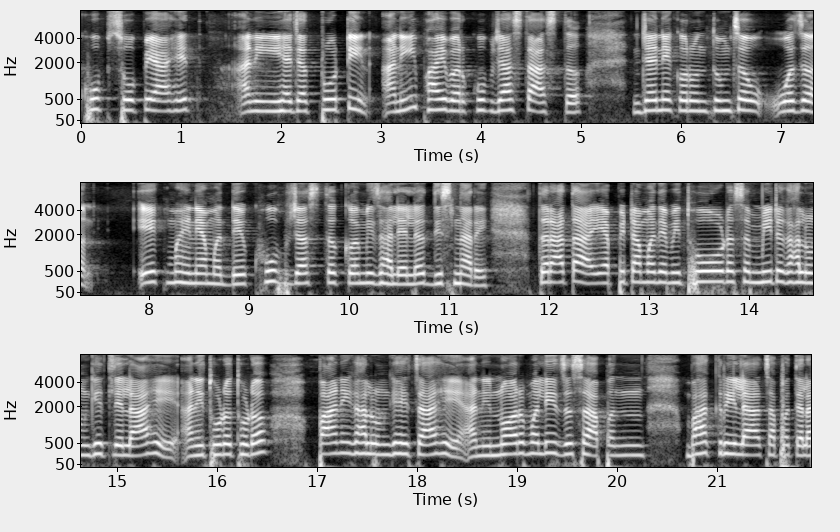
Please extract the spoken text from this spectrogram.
खूप सोपे आहेत. आणि ह्याच्यात प्रोटीन आणि फायबर खूप जास्त असतं. जेणेकरून तुमचं वजन एक महिन्यामध्ये खूप जास्त कमी झालेलं दिसणार आहे. तर आता या पिठामध्ये मी थोडंसं मीठ घालून घेतलेलं आहे आणि थोडं थोडं पाणी घालून घ्यायचं आहे. आणि नॉर्मली जसं आपण भाकरीला चपात्याला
